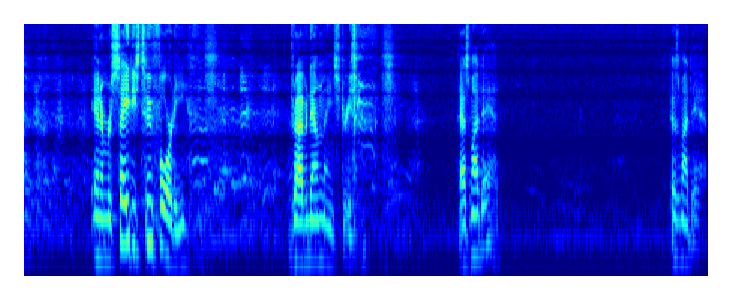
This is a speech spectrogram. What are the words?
in a Mercedes 240 driving down Main Street. That's my dad. That's my dad.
